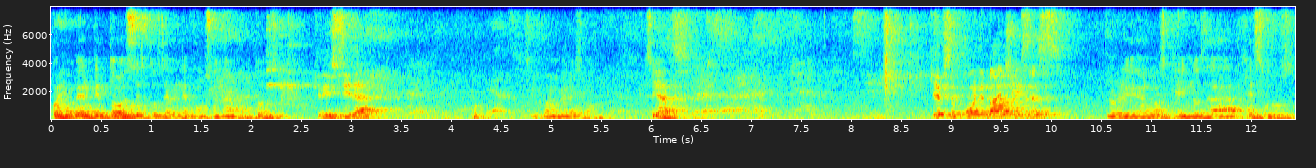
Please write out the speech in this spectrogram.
¿Pueden ver que todos estos deben de funcionar juntos? Can you see that? ¿Sí pueden ver eso? Yes. Gifts appointed by Jesus, Los regalos que nos da Jesús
